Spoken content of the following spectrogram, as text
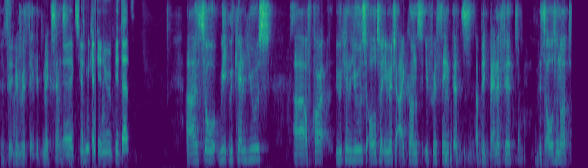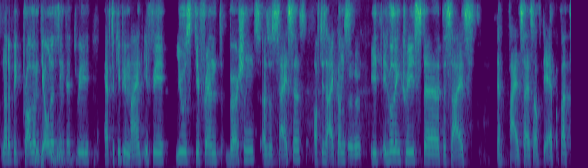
if, if we think it makes sense. Uh, excuse me, can, can you repeat that? Uh, so we, we can use, uh, of course, we can use also image icons if we think that's a big benefit. It's also not, not a big problem. The only thing that we have to keep in mind, if we use different versions, also sizes of these icons, Mhm. it, it will increase the, the size, the file size of the app. But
